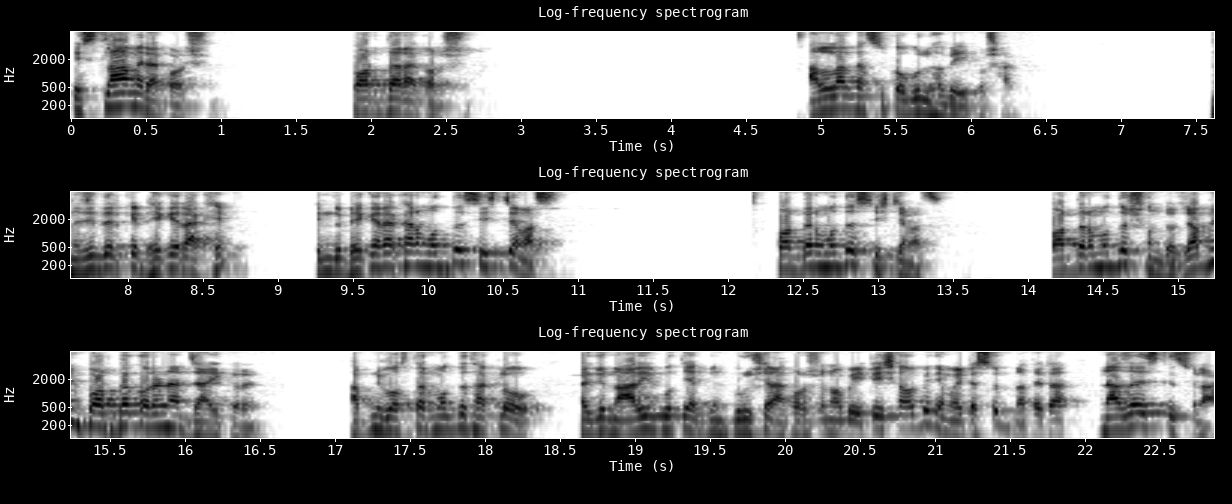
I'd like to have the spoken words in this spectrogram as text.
ইসলামের আকর্ষণ, পর্দার আকর্ষণ। আল্লাহর কাছে কবুল হবে এই পোশাক। নিজেদেরকে ঢেকে রাখে, কিন্তু ঢেকে রাখার মধ্যে সিস্টেম আছে। পর্দার মধ্যে সিস্টেম আছে। পর্দার মধ্যে সৌন্দর্য। আপনি পর্দা করেন আর যাই করেন। আপনি বস্তার মধ্যে থাকলেও একজন নারীর প্রতি একজন পুরুষের আকর্ষণ হবে, এটাই স্বাভাবিক এবং এটা সুন্নাত। এটা নাজাইজ কিছু না।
